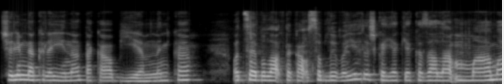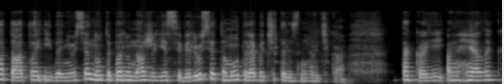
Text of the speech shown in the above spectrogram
Чарівна країна, така об'ємненька. Оце була така особлива іграшка, як я казала, мама, тато і Данюся. Ну, тепер у нас вже є Сівілюся, тому треба чотири сніговичка. Такий ангелик.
